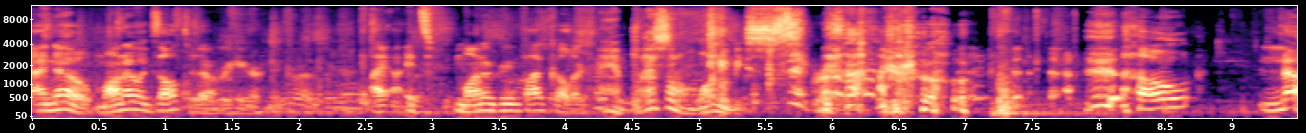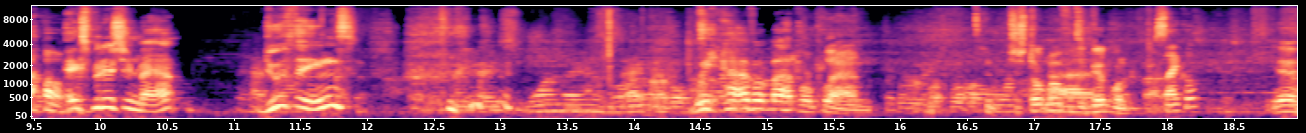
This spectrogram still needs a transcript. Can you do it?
I know. Mono Exalted over here. I, I- it's mono green five color. Man, blast on one would be sick right now. Oh no! Expedition map. Do things. We have a battle plan. Just don't know if it's a good one. Cycle? Yeah.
